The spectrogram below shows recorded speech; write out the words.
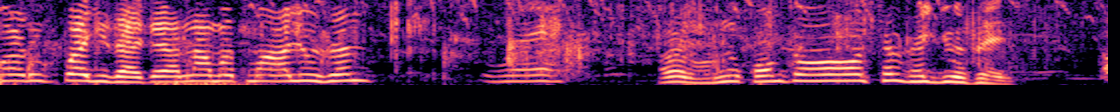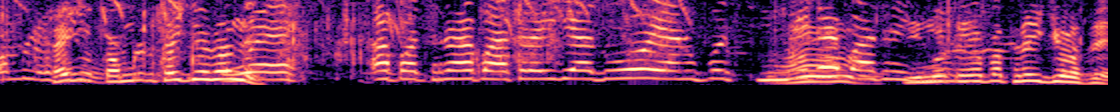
મારું ઉપાજી થાય કે અનામતમાં આલ્યું છે ને. હવે રોડનું કોમ તો છેલ થઈ ગયું છે. કમ્પ્લીટ થઈ ગયું કમ્પ્લીટ થઈ ગયું છે ને? આ પથરા પાથરાઈ ગયા દો એના ઉપર સિમેન્ટ પાથરાઈ સિમેન્ટ એ પથરાઈ ગયો છે.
